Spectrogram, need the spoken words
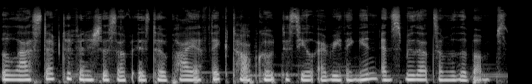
The last step to finish this up is to apply a thick top coat to seal everything in and smooth out some of the bumps.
